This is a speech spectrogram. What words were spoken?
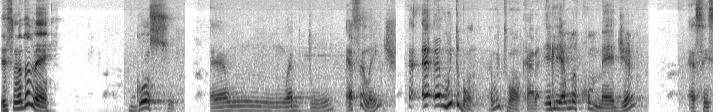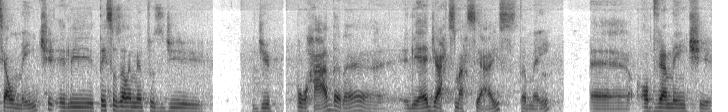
Esse manda bem. Gosso é um webtoon excelente. É, é- é muito bom, é muito bom, cara. Ele é uma comédia, essencialmente. Ele tem seus elementos de, de porrada, né? Ele é de artes marciais também. É, obviamente,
